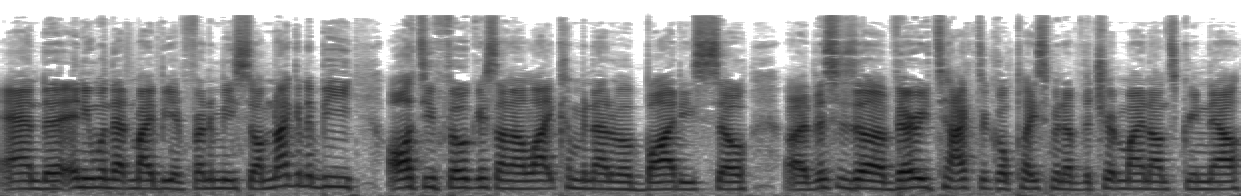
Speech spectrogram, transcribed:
and uh, anyone that might be in front of me. So I'm not gonna be all too focused on a light coming out of a body. So uh, this is a very tactical placement of the trip mine on screen now,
